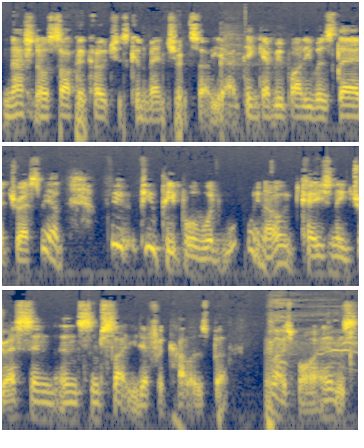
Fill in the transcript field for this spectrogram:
National Soccer Coaches Convention. So yeah, I think everybody was there dressed. We had a few, few people would you know occasionally dress in, in some slightly different colors, but most part it was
